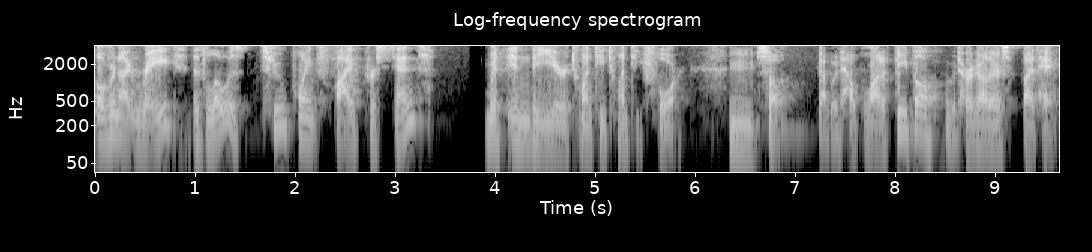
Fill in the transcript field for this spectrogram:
overnight rate as low as 2.5% within the year 2024 mm. so that would help a lot of people. It would hurt others. But hey,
